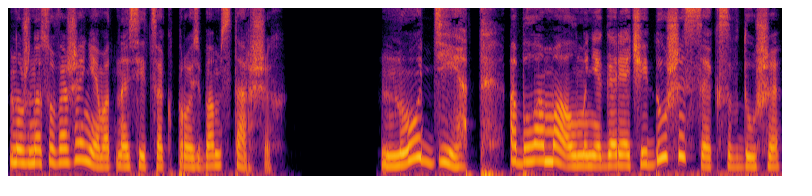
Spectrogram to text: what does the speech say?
Нужно с уважением относиться к просьбам старших». «Ну, дед, обломал мне горячий душ и секс в душе».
